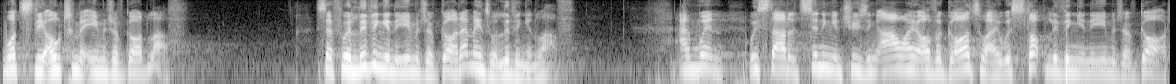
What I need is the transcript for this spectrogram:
What's the ultimate image of God? Love. So if we're living in the image of God, that means we're living in love. And when we started sinning and choosing our way over God's way, we stopped living in the image of God.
